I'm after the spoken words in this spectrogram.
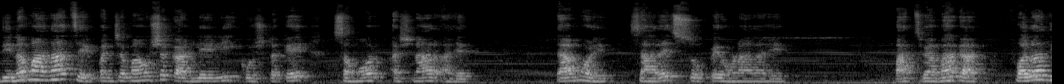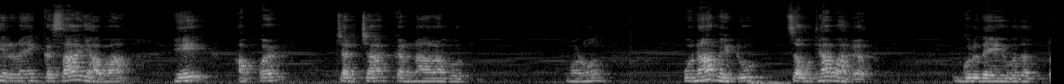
दिनमानाचे पंचमांश काढलेली कोष्टके समोर असणार आहेत. त्यामुळे सारेच सोपे होणार आहे. पाचव्या भागात फलनिर्णय कसा घ्यावा हे आपण चर्चा करणार आहोत. म्हणून पुन्हा भेटू चौथ्या भागात. गुरुदेव दत्त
